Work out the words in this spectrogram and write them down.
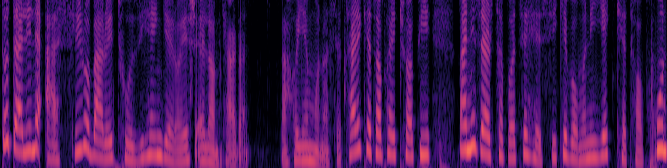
دو دلیل اصلی رو برای توضیح این گرایش اعلام کردند. بهای مناسبتر کتاب های چاپی و نیز ارتباط حسی که به عنوان یک کتاب خون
